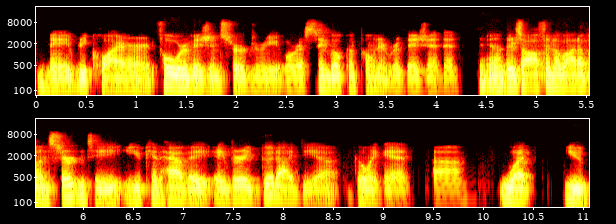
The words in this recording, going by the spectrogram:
may require full revision surgery or a single component revision. And you know, there's often a lot of uncertainty. You can have a, a very good idea going in um, what you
